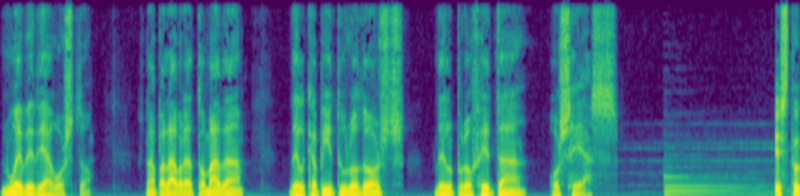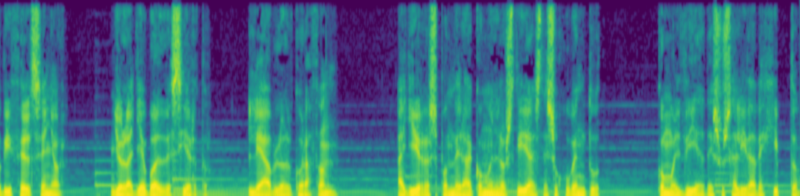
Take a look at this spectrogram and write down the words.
9 de agosto. Una palabra tomada del capítulo 2 del profeta Oseas. Esto dice el Señor yo la llevo al desierto, le hablo al corazón. Allí responderá como en los días de su juventud, como el día de su salida de Egipto.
